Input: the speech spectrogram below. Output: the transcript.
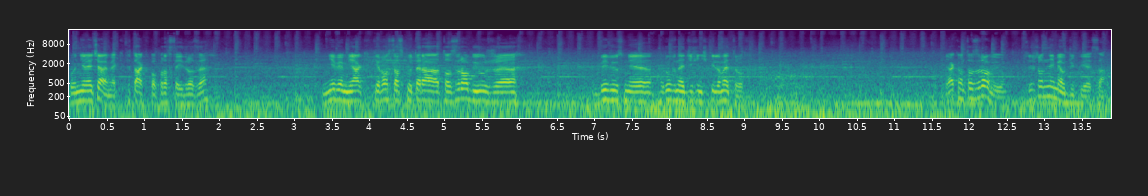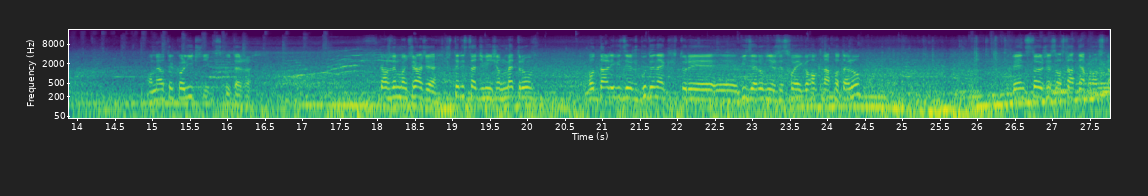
Bo nie leciałem jak ptak po prostej drodze. Nie wiem jak kierowca skutera to zrobił, że wywiózł mnie równe 10 km. Jak on to zrobił? Przecież on nie miał GPS-a. On miał tylko licznik w skuterze. W każdym bądź razie 490 metrów. W oddali widzę już budynek, który y, widzę również ze swojego okna w hotelu. Więc to już jest ostatnia prosta.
